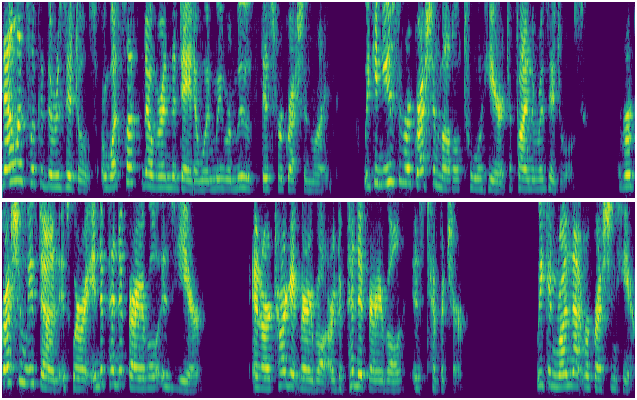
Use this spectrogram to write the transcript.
Now let's look at the residuals, or what's left over in the data when we remove this regression line. We can use the regression model tool here to find the residuals. The regression we've done is where our independent variable is year, and our target variable, our dependent variable, is temperature. We can run that regression here.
